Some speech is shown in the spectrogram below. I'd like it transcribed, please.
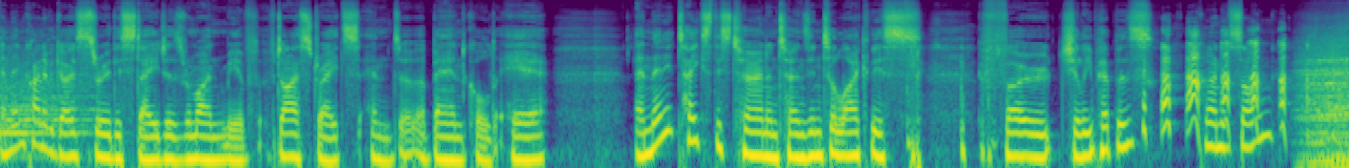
And then kind of it goes through these stages, remind me of, of Dire Straits and a, a band called Air. And then it takes this turn and turns into like this faux chili peppers kind of song.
